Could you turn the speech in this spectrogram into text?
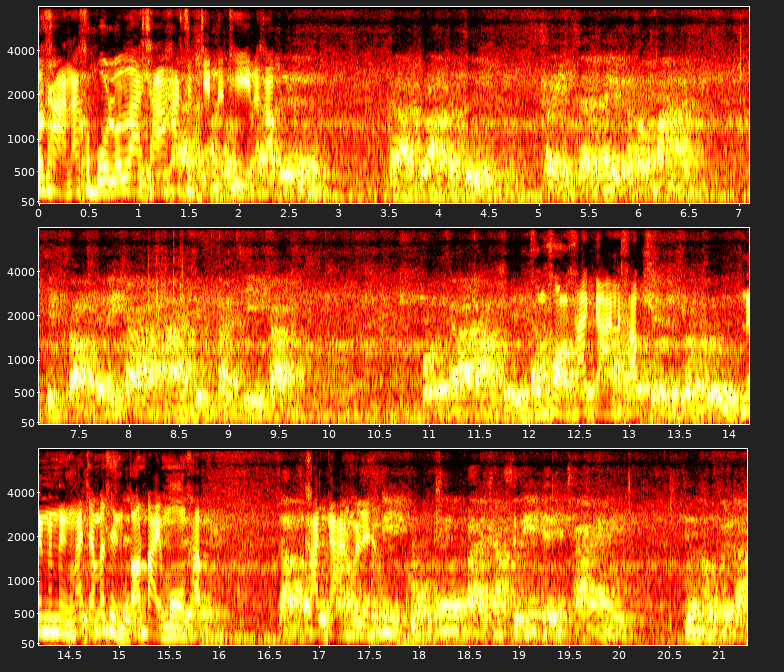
สถานะขบวนรถล่าช้า 57 นาทีนะครับคาดว่าจะถึงไปจะได้ประมาณ 12นาฬิกา50 นาทีครับโปรดทราบผู้โดยสารผมขอคาดการณ์นะครับเชิญเที่ยวครึ่งหนึ่งหนึ่งน่าจะมาถึงตอนบ่ายโมงครับ คาดการณ์ไว้เลยสนีกรุงเทพไปทางสุนีเดชชัย เที่ยวตรงเวลา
